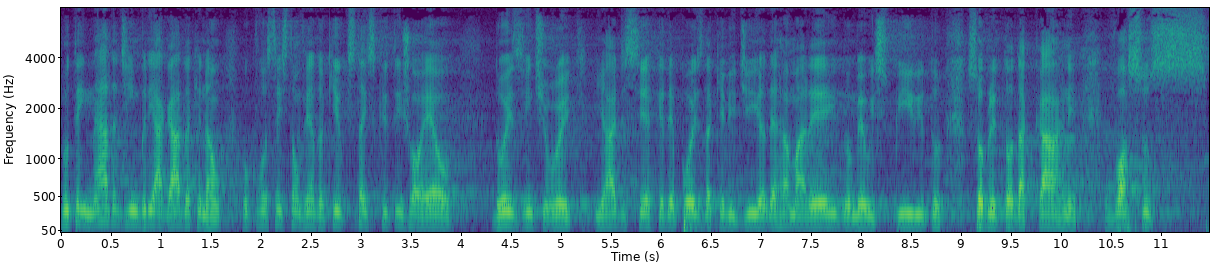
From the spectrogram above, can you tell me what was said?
não tem nada de embriagado aqui, não. O que vocês estão vendo aqui, o que está escrito em Joel 2,28: E há de ser que depois daquele dia derramarei do meu espírito sobre toda a carne, vossos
